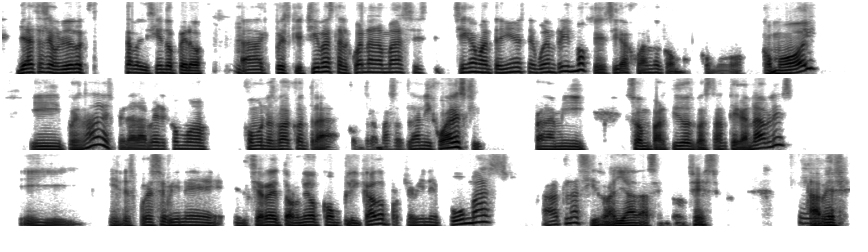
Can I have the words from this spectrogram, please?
ya hasta se me olvidó lo que estaba diciendo, pero ah, pues que Chivas tal cual nada más este, siga manteniendo este buen ritmo, que siga jugando como, como, como hoy. Y pues nada, esperar a ver cómo, cómo nos va contra, contra Mazatlán y Juárez, que para mí son partidos bastante ganables. Y, y después se viene el cierre de torneo complicado porque viene Pumas, Atlas y Rayadas. Entonces, a ver,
